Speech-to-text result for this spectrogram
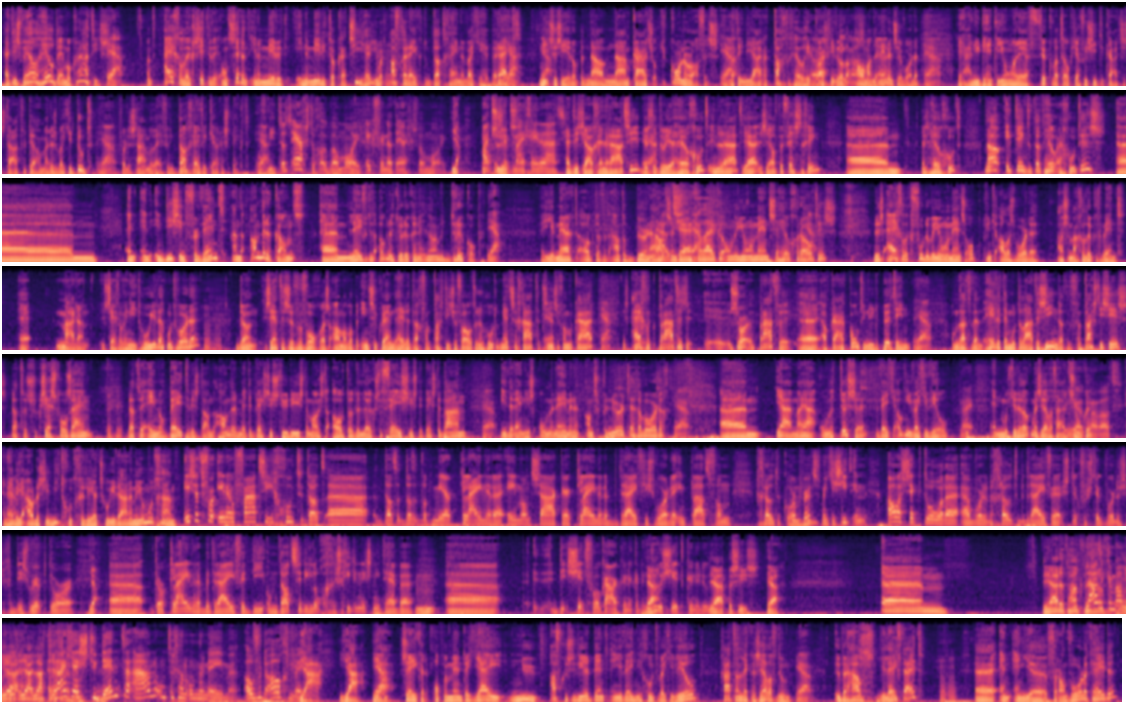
Het is wel heel democratisch. Ja. Want eigenlijk zitten we ontzettend in een, merit, in een meritocratie. Hè? Je wordt Mhm. afgerekend op datgene wat je hebt bereikt. Ja, Niet zozeer op het naam, naamkaartje op je corner office. Wat in de jaren tachtig heel hip Heel was. Die wilden allemaal de manager worden. Ja, Ja, nu denken jongeren, fuck wat er op jouw visitekaartje staat. Vertel maar eens wat je doet voor de samenleving. Dan geef ik jou respect, of niet? Dat is ergens toch ook wel mooi. Ik vind dat ergens wel mooi. Ja, Maar absoluut. het is ook mijn generatie. Het is jouw generatie, dus dat doe je heel goed inderdaad. Ja, zelfbevestiging. Ehm, dat is heel goed. Nou, ik denk dat dat heel erg goed is. Ehm, en, en in die zin verwend. Aan de andere kant ehm, levert het ook natuurlijk een enorme druk op. Ja, En Je merkt ook dat het aantal burn-outs en dergelijke onder jonge mensen heel groot Ja. is. Dus eigenlijk voeden we jonge mensen op. Kunt je alles worden als je maar gelukkig bent. Eh, maar dan zeggen we niet hoe je dat moet worden. Mhm. Dan zetten ze vervolgens allemaal op een Instagram de hele dag fantastische foto's en hoe het met ze gaat. Dat zien ze van elkaar. ja, Dus eigenlijk praten, ze, eh, zor- praten we eh, elkaar continu de put in. ja. Omdat we de hele tijd moeten laten zien dat het fantastisch is. Dat we succesvol zijn. Mhm. Dat de een nog beter is dan de ander. Met de beste studies, de mooiste auto, de leukste feestjes, de beste baan. Iedereen is ondernemer en entrepreneur tegenwoordig. Ja, Ehm, ja, maar ja, ondertussen weet je ook niet wat je wil. nee. En moet je dat ook maar zelf uitzoeken. maar. En Ja. hebben je ouders je niet goed geleerd hoe je daarmee om moet gaan? Is het voor innovatie goed dat, eh, dat, dat het wat meer kleinere eenmanszaken, kleinere bedrijfjes worden in plaats van grote corporates? Mhm. Want je ziet in alle sectoren eh, worden de grote bedrijven, stuk voor stuk worden ze gedisrupt door, Ja. eh, door kleinere bedrijven die, omdat ze die logge geschiedenis niet hebben, Mhm. Shit voor elkaar kunnen krijgen, Ja. nieuwe shit kunnen doen. Ja, precies. Ja. Ehm, ja, dat hangt er Laat ik hem al- Ja, ja, laat Raad jij studenten aan om te gaan ondernemen? Over het algemeen? Ja, ja, ja, zeker. Op het moment dat jij nu afgestudeerd bent en je weet niet goed wat je wil, ga het dan lekker zelf doen. Ja. Überhaupt je leeftijd Mhm, eh, en, en je verantwoordelijkheden.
